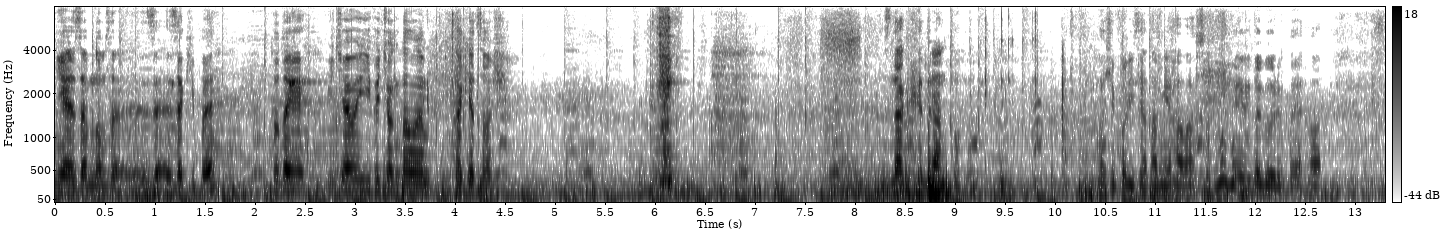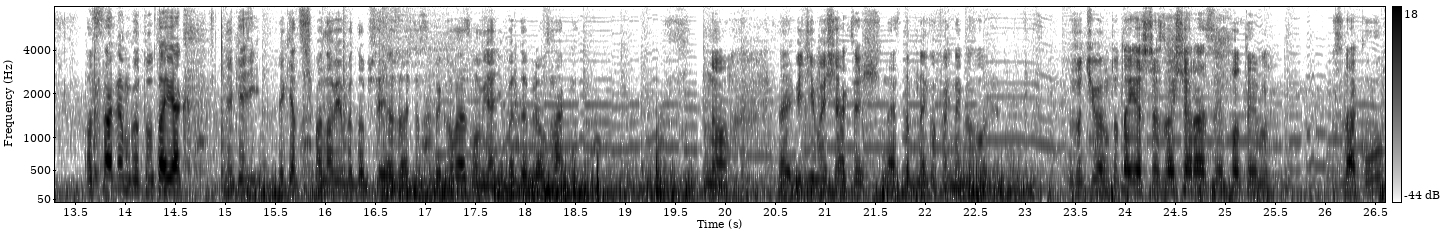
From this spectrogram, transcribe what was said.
Nie ze mną z, z, z ekipy. Tutaj widziały i wyciągnąłem takie coś. Znak hydrantu. Właśnie policja tam jechała, do góry pojechała. Odstawiam go tutaj, jak, jak, jak jacyś panowie będą przejeżdżać, to sobie go wezmą, ja nie będę brał znaku. No, no, widzimy się jak coś następnego fajnego złowię. Rzuciłem tutaj jeszcze z 20 razy po tym znaku.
